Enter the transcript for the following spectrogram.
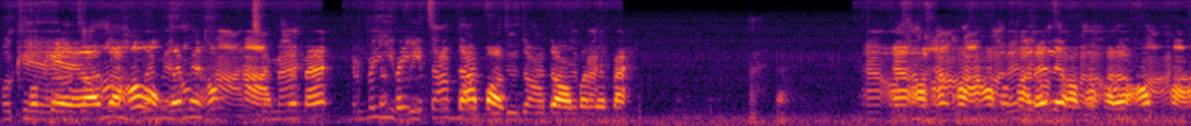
โอเคเราจะห้องไม่เป็นห้องขานใช่ไหมมันไปหยิบวิจ้าบอดดูดองมันเลยไหมเอาทางขวาเอาทางขวาได้เลยเอาทางขวาแล้วออมขวา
